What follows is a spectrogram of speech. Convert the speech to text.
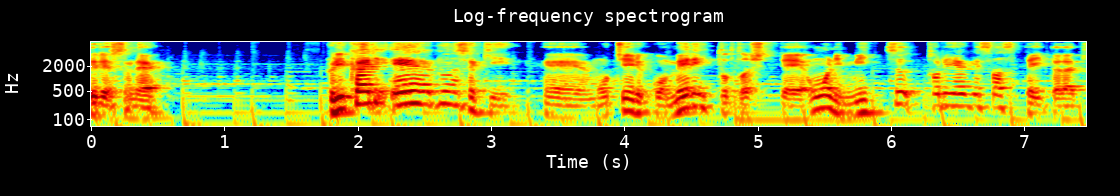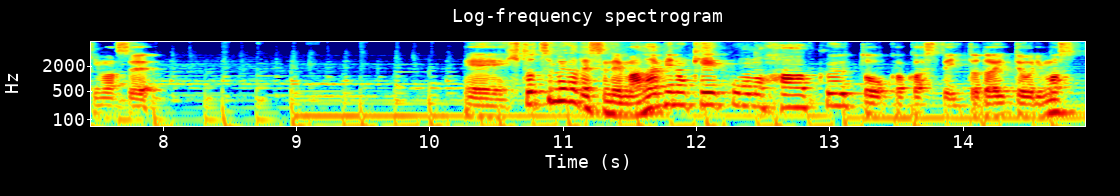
でですね、振り返り AI 分析えー、用いるこうメリットとして主に3つ取り上げさせていただきます。えー、1つ目がですね、学びの傾向の把握と書かせていただいております。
